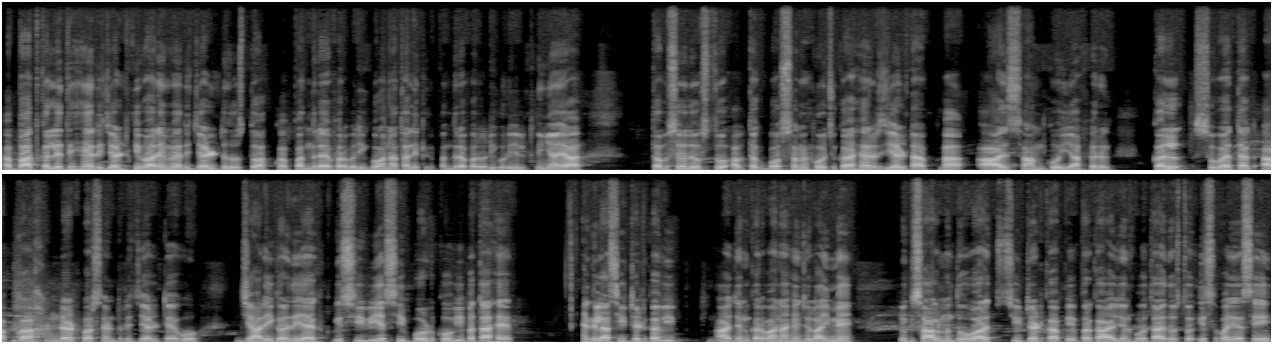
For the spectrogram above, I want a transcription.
अब बात कर लेते हैं रिज़ल्ट के बारे में। रिज़ल्ट दोस्तों आपका पंद्रह फरवरी को आना था, लेकिन पंद्रह फरवरी को रिज़ल्ट नहीं आया। तब से दोस्तों अब तक बहुत समय हो चुका है। रिज़ल्ट आपका आज शाम को या फिर कल सुबह तक आपका हंड्रेड परसेंट रिज़ल्ट है, वो जारी कर दिया जाएगा क्योंकि सीबीएसई बोर्ड को भी पता है, अगला सी का भी आयोजन करवाना है जुलाई में, क्योंकि साल में दो बार सी का पेपर का आयोजन होता है दोस्तों। इस वजह से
